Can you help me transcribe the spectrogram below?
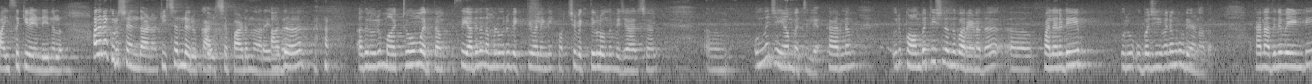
പൈസയ്ക്ക് വേണ്ടി എന്നുള്ളത്. അതിനെക്കുറിച്ച് എന്താണ് ടീച്ചറിന്റെ ഒരു കാഴ്ചപ്പാട് എന്ന് പറയുന്നത്? അത് അതിനൊരു മാറ്റവും വരുത്താം. സി അതിന് നമ്മൾ ഒരു വ്യക്തിയോ അല്ലെങ്കിൽ കുറച്ച് വ്യക്തികളൊന്നും വിചാരിച്ചാൽ ഒന്നും ചെയ്യാൻ പറ്റില്ല. കാരണം ഒരു കോമ്പറ്റീഷൻ എന്ന് പറയണത് പലരുടെയും ഒരു ഉപജീവനം കൂടിയാണത്. കാരണം അതിനു വേണ്ടി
